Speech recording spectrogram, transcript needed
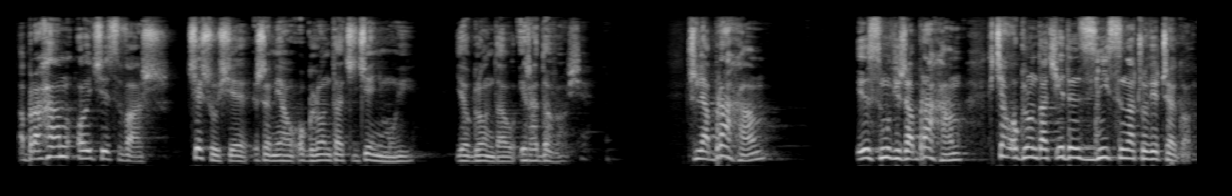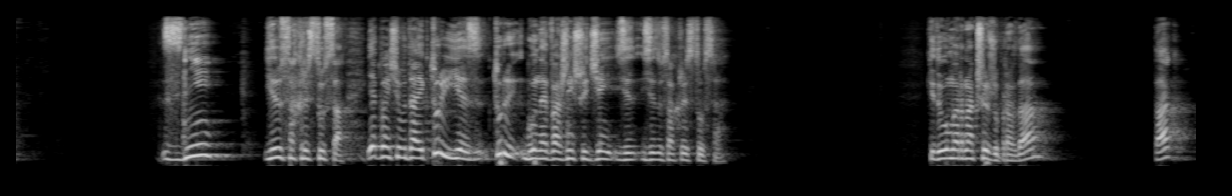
Abraham, ojciec wasz, cieszył się, że miał oglądać dzień mój i oglądał i radował się. Czyli Abraham, Jezus mówi, że Abraham chciał oglądać jeden z dni Syna Człowieczego. Z dni Jezusa Chrystusa. Jak wam się wydaje, który, jest, który był najważniejszy dzień Jezusa Chrystusa? Kiedy umarł na krzyżu, prawda? Tak?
